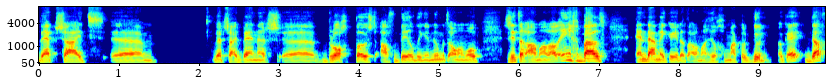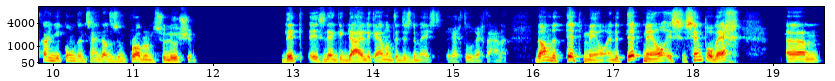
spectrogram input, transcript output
website, um, website banners, blogpost afbeeldingen, noem het allemaal op. Zit er allemaal al ingebouwd. En daarmee kun je dat allemaal heel gemakkelijk doen. Oké? Dat kan je content zijn, dat is een problem solution. Dit is denk ik duidelijk, hè, want dit is de meest recht toe recht aan. Dan de tipmail. En de tipmail is simpelweg. Um,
